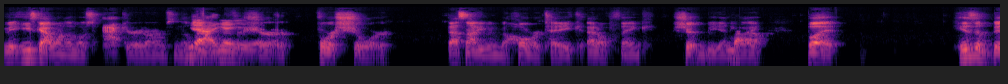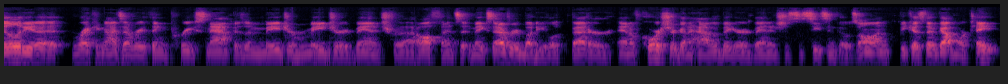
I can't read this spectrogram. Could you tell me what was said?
I mean, he's got one of the most accurate arms in the Yeah, league yeah, for yeah, yeah. sure, for sure. That's not even the homer take. I don't think shouldn't be anyway. No. But his ability to recognize everything pre-snap is a major, major advantage for that offense. It makes everybody look better, and of course, you're going to have a bigger advantage as the season goes on because they've got more tape.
